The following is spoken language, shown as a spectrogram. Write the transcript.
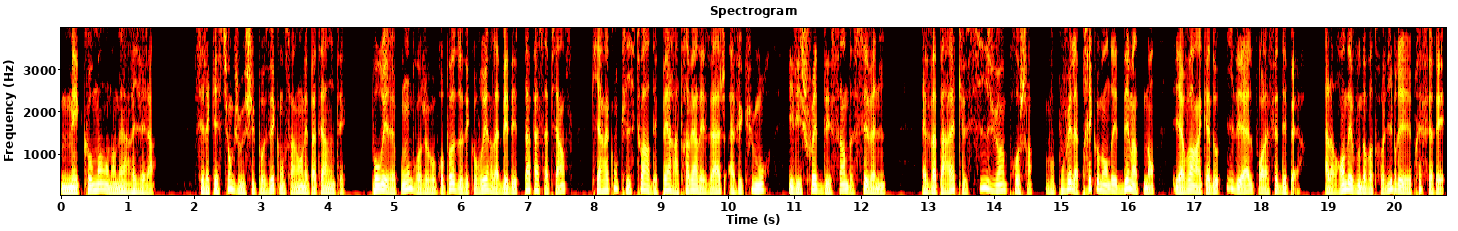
Mais comment on en est arrivé là? C'est la question que je me suis posée concernant les paternités. Pour y répondre, je vous propose de découvrir la BD Papa Sapiens, qui raconte l'histoire des pères à travers les âges avec humour et les chouettes dessins de Sévanie. Elle va paraître le 6 juin prochain. Vous pouvez la précommander dès maintenant et avoir un cadeau idéal pour la fête des pères. Alors rendez-vous dans votre librairie préférée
